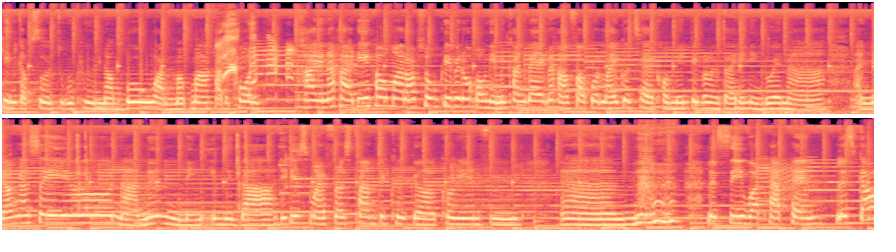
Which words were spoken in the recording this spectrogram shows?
กินกับโซจูคือ number one มากๆค่ะทุกคนใครนะคะที่เข้ามารับชมคลิปวิดีโอของหนิงเป็นครั้งแรกนะคะ ฝากกดไลค์กดแชร์คอมเมนต์เป็นกำลังใจให้หนิงด้วยนะ อันยองอาเซโยนานึนหนิงอิมนิดา This is my first time to cook uh, Korean food and let's see what happened let's go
